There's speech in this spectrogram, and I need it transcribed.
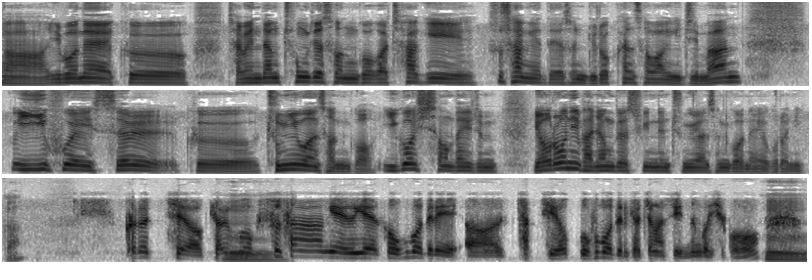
아 이번에 그 자민당 총재 선거가 차기 수상에 대해서는 유력한 상황이지만 그 이후에 있을 그 중의원 선거 이것이 상당히 좀 여론이 반영될 수 있는 중요한 선거네요. 그러니까. 그렇죠. 결국 음. 수상에 의해서 후보들이 어, 작 지역구 후보들을 결정할 수 있는 것이고 음.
